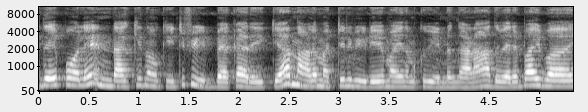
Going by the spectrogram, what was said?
ഇതേപോലെ ഉണ്ടാക്കി നോക്കിയിട്ട് ഫീഡ്ബാക്ക് അറിയിക്കുക. നാളെ മറ്റൊരു വീഡിയോയുമായി നമുക്ക് വീണ്ടും കാണാം. അതുവരെ ബൈ ബൈ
